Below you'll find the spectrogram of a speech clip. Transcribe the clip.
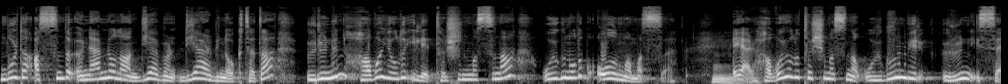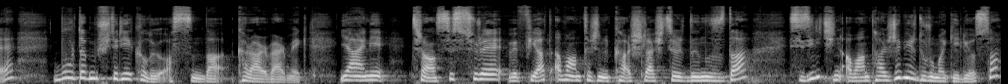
Burada aslında önemli olan diğer diğer bir noktada ürünün hava yolu ile taşınmasına uygun olup olmaması. Eğer hava yolu taşımasına uygun bir ürün ise burada müşteriye kalıyor aslında karar vermek. Yani transit süre ve fiyat avantajını karşılaştırdığınızda sizin için avantajlı bir duruma geliyorsa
